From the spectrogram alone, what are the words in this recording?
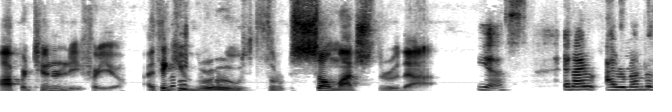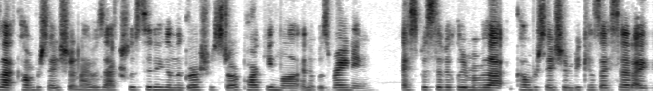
opportunity for you. I think you grew th- so much through that. Yes. And I I remember that conversation. I was actually sitting in the grocery store parking lot and it was raining. I specifically remember that conversation because I said I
